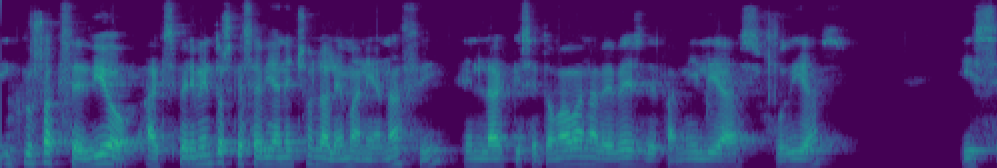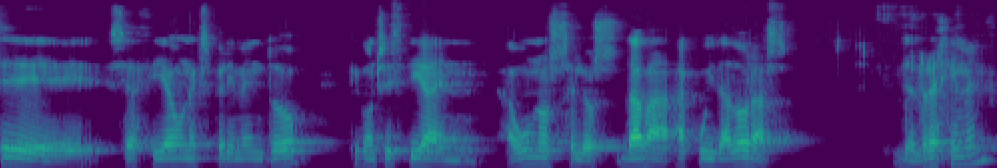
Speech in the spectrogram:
Incluso accedió a experimentos que se habían hecho en la Alemania nazi, en la que se tomaban a bebés de familias judías y se, se hacía un experimento que consistía en a unos se los daba a cuidadoras del régimen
